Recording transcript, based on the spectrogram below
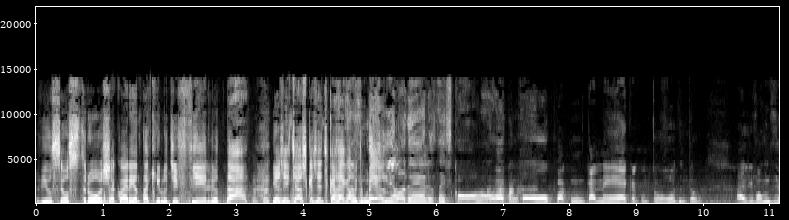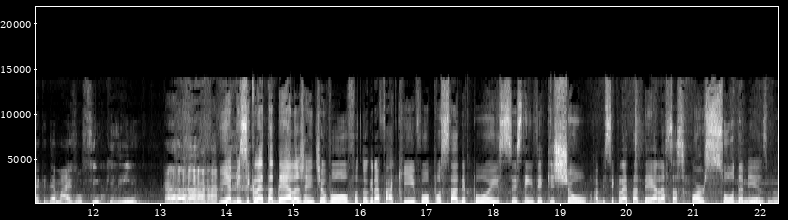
Viu, seus trouxa? 40 quilos de filho, tá? E a gente acha que a gente carrega As muito peso. mochila deles da escola. Com roupa, com caneca, com tudo. Então, ali vamos dizer que dê mais uns 5 quilinhos. e a bicicleta dela, gente, eu vou fotografar aqui, vou postar depois. Vocês têm que ver que show a bicicleta dela, essas forçuda mesmo.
